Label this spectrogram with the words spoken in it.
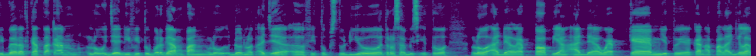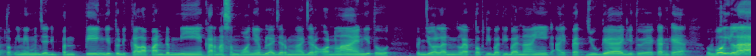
ibarat kata kan lu jadi VTuber gampang. Lu download aja uh, VTube Studio terus habis itu lu ada laptop yang ada webcam gitu ya kan. Apalagi laptop ini menjadi penting gitu di kala pandemi karena semuanya belajar mengajar online gitu. Penjualan laptop tiba-tiba naik, iPad juga gitu ya kan. Kayak voila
